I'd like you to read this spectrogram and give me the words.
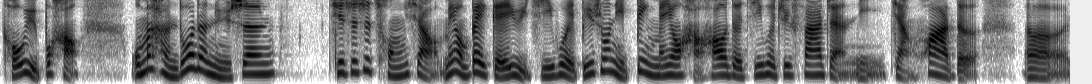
口语不好。我们很多的女生其实是从小没有被给予机会，比如说你并没有好好的机会去发展你讲话的，呃，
